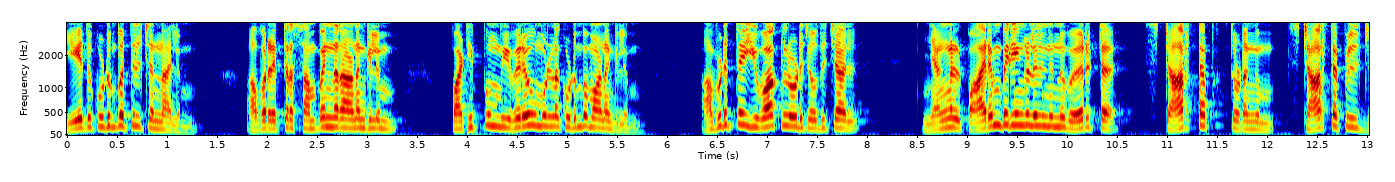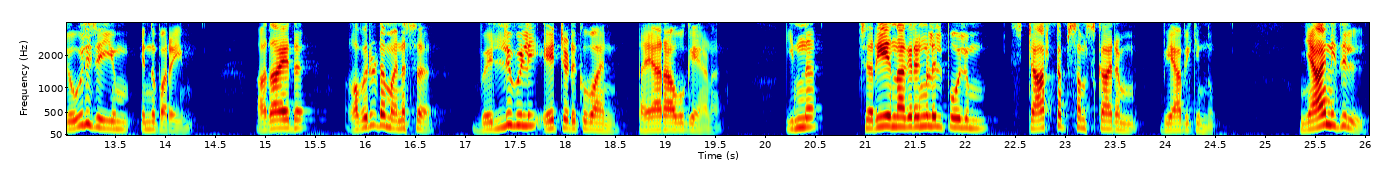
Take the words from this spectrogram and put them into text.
ഏത് കുടുംബത്തിൽ ചെന്നാലും അവർ എത്ര സമ്പന്നരാണെങ്കിലും പഠിപ്പും വിവരവുമുള്ള കുടുംബമാണെങ്കിലും അവിടുത്തെ യുവാക്കളോട് ചോദിച്ചാൽ ഞങ്ങൾ പാരമ്പര്യങ്ങളിൽ നിന്ന് വേറിട്ട് സ്റ്റാർട്ടപ്പ് തുടങ്ങും സ്റ്റാർട്ടപ്പിൽ ജോലി ചെയ്യും എന്ന് പറയും. അതായത് അവരുടെ മനസ്സ് വെല്ലുവിളി ഏറ്റെടുക്കുവാൻ തയ്യാറാവുകയാണ്. ഇന്ന് ചെറിയ നഗരങ്ങളിൽ പോലും സ്റ്റാർട്ടപ്പ് സംസ്കാരം വ്യാപിക്കുന്നു. ഞാനിതിൽ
